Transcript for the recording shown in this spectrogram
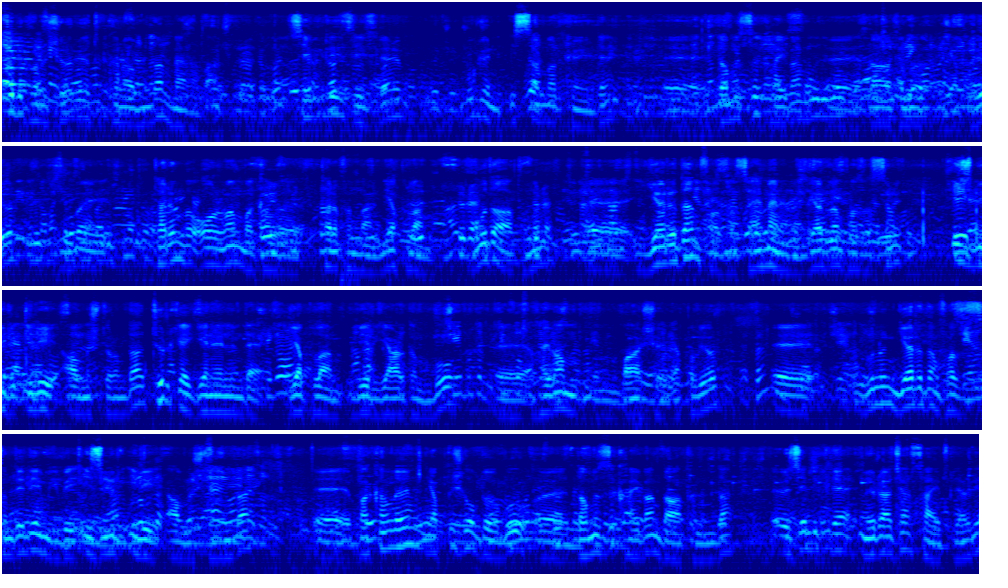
Dikili Konuşuyor YouTube kanalından merhaba. Sevgili izleyicilerim, bugün İslamlar Köyü'nde e, damızlık hayvan e, dağıtımı yapılıyor. E, Tarım ve Orman Bakanlığı tarafından yapılan bu dağıtımın e, yarıdan fazlası, hemen hemen yarıdan fazlasını İzmir ili almış durumda. Türkiye genelinde yapılan bir yardım bu. E, hayvan bağışı yapılıyor. E, bunun yarıdan fazlasını dediğim gibi İzmir ili almış durumda. E, bakanlığın yapmış olduğu bu e, damızlık hayvan dağıtımında özellikle müracaat sahipleri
